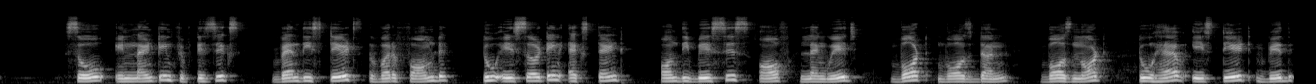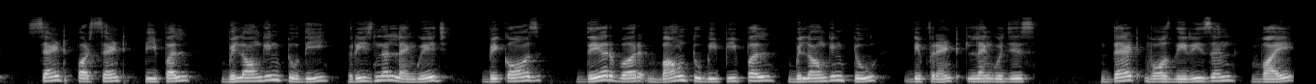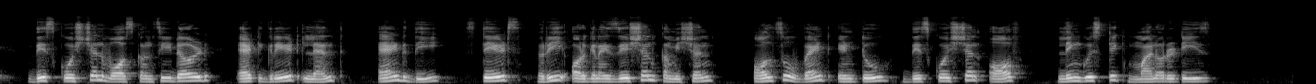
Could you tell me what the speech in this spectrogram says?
So in 1956 when the states were formed to a certain extent on the basis of language what was done was not to have a state with cent percent people belonging to the regional language because there were bound to be people belonging to different languages. That was the reason why this question was considered at great length and the States Reorganization Commission also went into this question of linguistic minorities.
